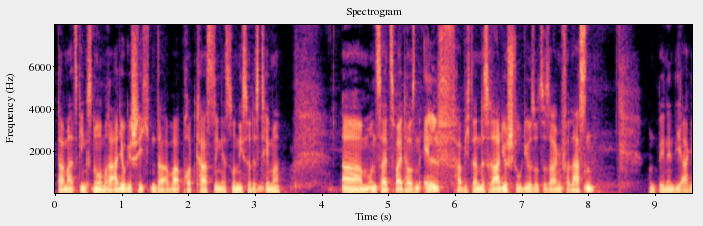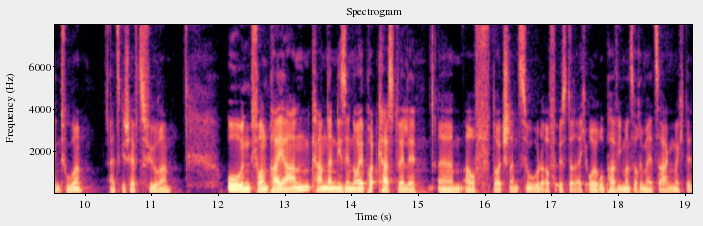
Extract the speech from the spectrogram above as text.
Damals ging es nur um Radiogeschichten, da war Podcasting jetzt noch nicht so das Thema. Ähm, und seit 2011 habe ich dann das Radiostudio sozusagen verlassen und bin in die Agentur als Geschäftsführer. Und vor ein paar Jahren kam dann diese neue Podcastwelle ähm, auf Deutschland zu oder auf Österreich, Europa, wie man es auch immer jetzt sagen möchte.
